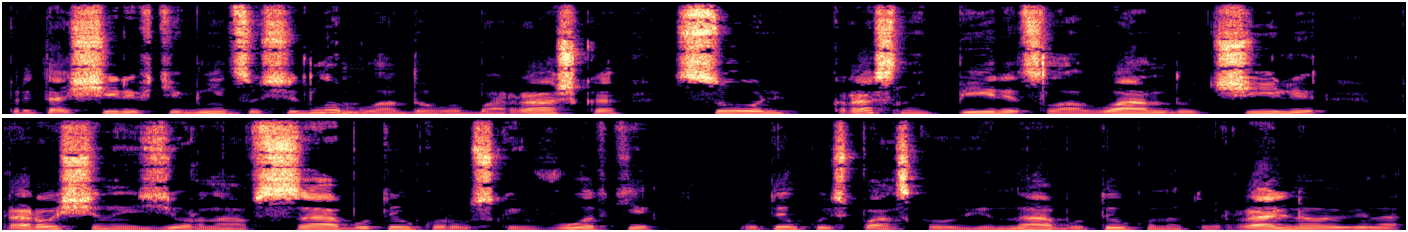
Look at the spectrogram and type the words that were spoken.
притащили в темницу седло молодого барашка, соль, красный перец, лаванду, чили, пророщенные зерна овса, бутылку русской водки, бутылку испанского вина, бутылку натурального вина,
